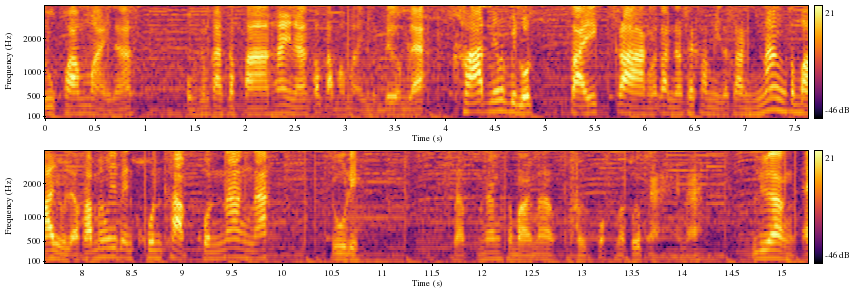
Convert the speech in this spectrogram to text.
ดูความใหม่นะ ผมทำการสปาให้นะ ก็กลับมาใหม่เหมือนเดิมแล้วคาร์ดนี้มันเป็นรถไซส์กลางแล้วกันนะใช้คำนี้แล้วกันนั่งสบายอยู่แล้วครับ ไม่ว่าจะเป็นคนขับคนนั่งนะ ดูดิ แบบนั่งสบายมากเปิดปกมาปุ๊บอะเห็นไหมเรื่องแอ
